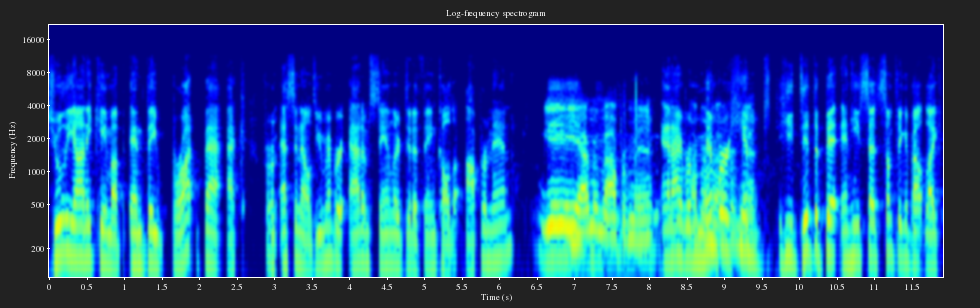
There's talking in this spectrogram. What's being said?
Giuliani came up and they brought back from SNL. Do you remember Adam Sandler did a thing called Opera Man? Yeah, yeah, yeah. I remember Opera Man. And I remember remember him, Man. he did the bit and he said something about like,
